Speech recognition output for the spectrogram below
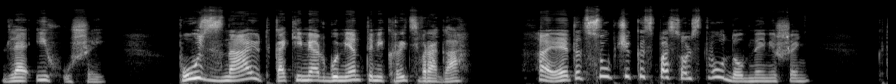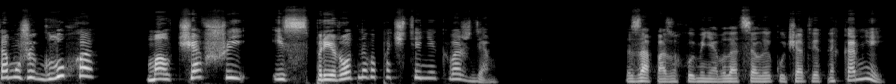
для их ушей. Пусть знают, какими аргументами крыть врага. А этот супчик из посольства — удобная мишень. К тому же глухо молчавший из природного почтения к вождям. За пазухой у меня была целая куча ответных камней.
